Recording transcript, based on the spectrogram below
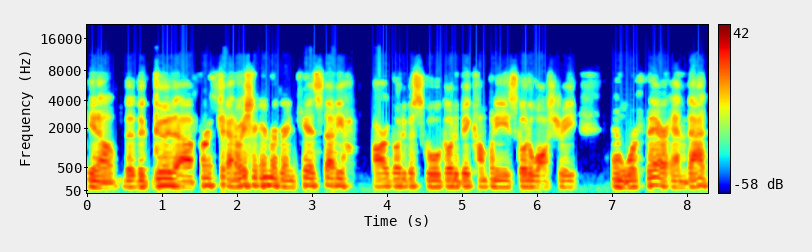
you know the the good uh, first generation immigrant kids study hard, go to good school, go to big companies, go to Wall Street, and work there. And that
